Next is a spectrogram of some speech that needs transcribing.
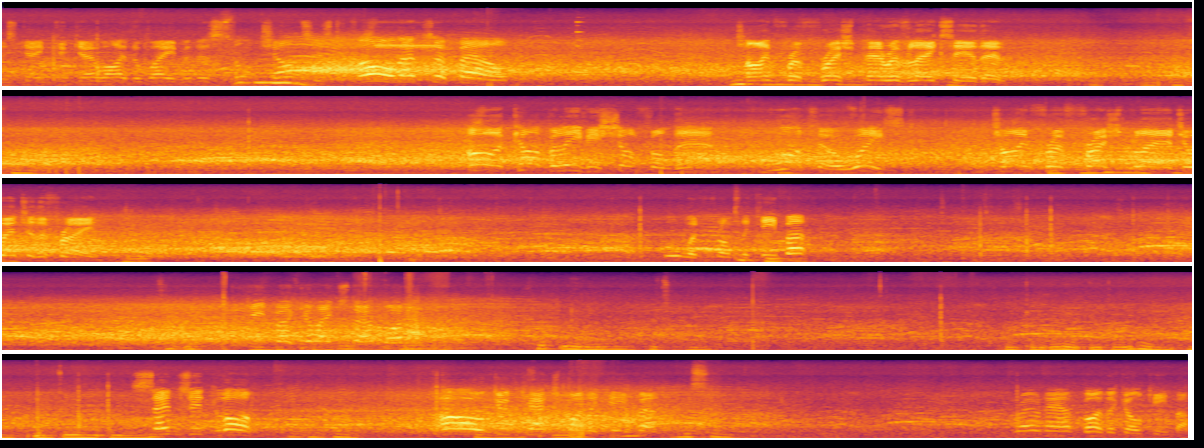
This game could go either way, but there's still hmm. chances to... Oh, that's a foul! Time for a fresh pair of legs here then. Oh, I can't believe he shot from there. What a waste. Time for a fresh player to enter the fray. Forward from the keeper. Keeper collects that one. Sends it long. Oh, good catch by the keeper. Thrown out by the goalkeeper.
